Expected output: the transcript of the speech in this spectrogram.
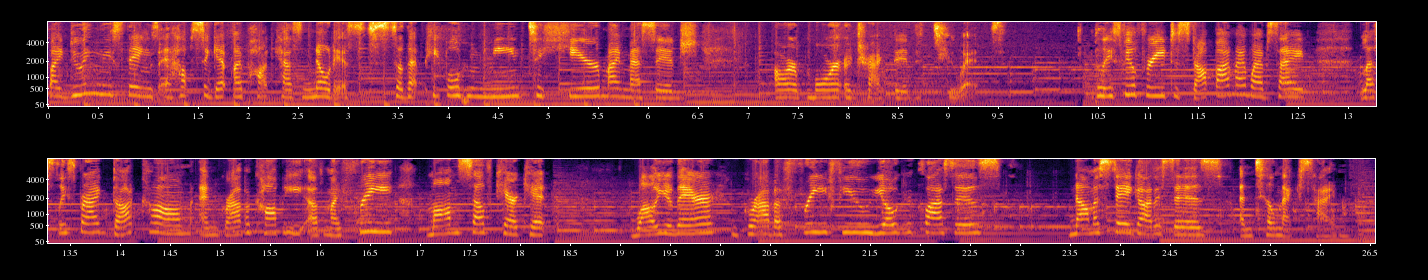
By doing these things, it helps to get my podcast noticed so that people who need to hear my message are more attracted to it please feel free to stop by my website, lesliesprague.com, and grab a copy of my free mom self care kit. While you're there, grab a free few yoga classes. Namaste, goddesses. Until next time.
